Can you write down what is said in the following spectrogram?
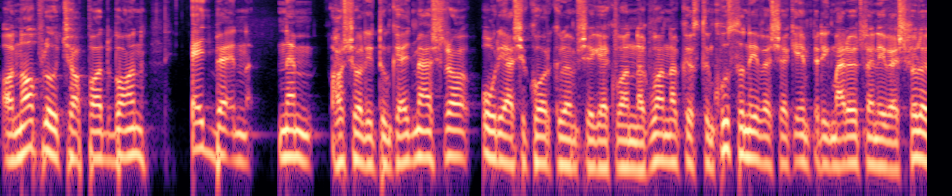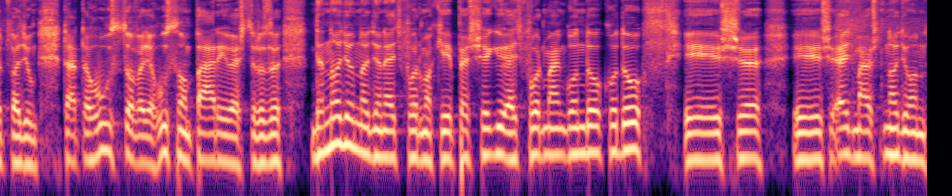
a napló csapatban egyben nem hasonlítunk egymásra, óriási korkülönbségek vannak. Vannak köztünk 20 évesek, én pedig már 50 éves fölött vagyunk, tehát a 20-tól vagy a 20 pár évestől, az, de nagyon-nagyon egyforma képességű, egyformán gondolkodó, és, és egymást nagyon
